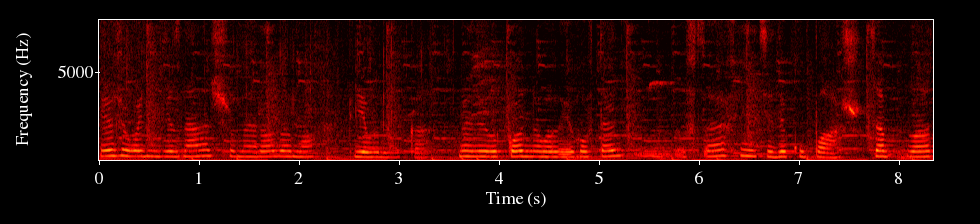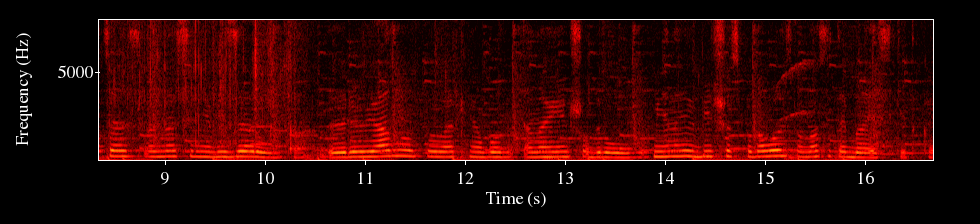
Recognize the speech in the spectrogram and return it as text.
Я сьогодні дізналася, що ми робимо півника. Ми виконували його в, техніці декупаж. Це процес нанесення візерунка, дерев'яну поверхню або на іншу другу. Мені найбільше сподобалось наносити блискітки.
